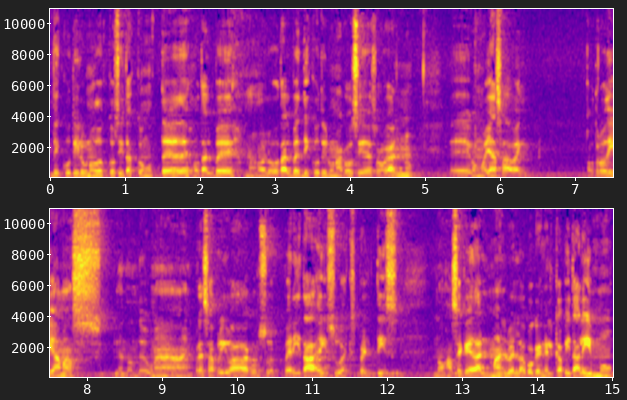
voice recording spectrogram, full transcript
discutir una o dos cositas con ustedes, o tal vez, mejor, o tal vez discutir una cosa y deshogarnos. Eh, como ya saben, otro día más, en donde una empresa privada con su peritaje y su expertise nos hace quedar mal, ¿verdad? Porque en el capitalismo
